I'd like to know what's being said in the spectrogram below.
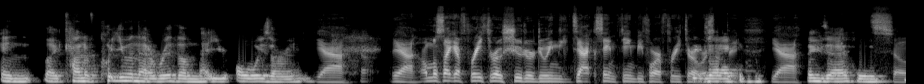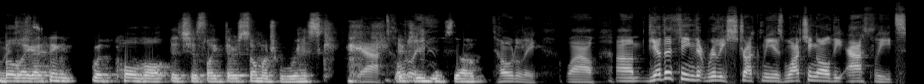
and like kind of put you in that rhythm that you always are in. Yeah. Yeah, almost like a free throw shooter doing the exact same thing before a free throw exactly. or something. Yeah, exactly. So but like I think with pole vault, it's just like there's so much risk. Yeah, totally. totally. Wow. Um, the other thing that really struck me is watching all the athletes.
